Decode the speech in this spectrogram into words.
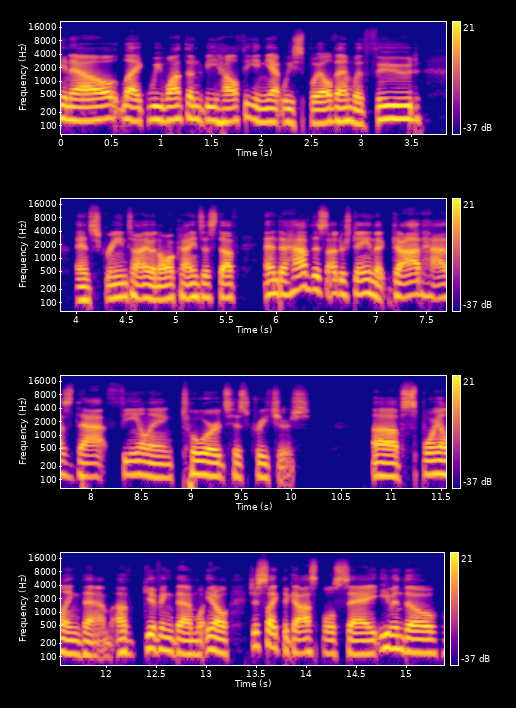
You know, like we want them to be healthy, and yet we spoil them with food and screen time and all kinds of stuff. And to have this understanding that God has that feeling towards his creatures of spoiling them, of giving them, you know, just like the gospels say, even though,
